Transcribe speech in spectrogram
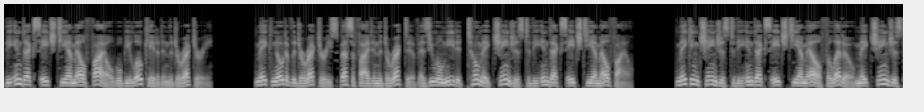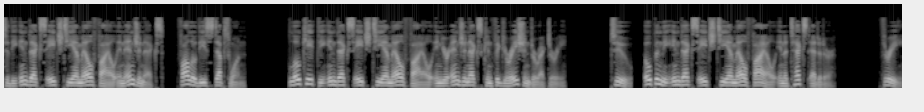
the index HTML file will be located in the directory. Make note of the directory specified in the directive as you will need it to make changes to the index HTML file. Making changes to the index HTML Make changes to the index HTML file in Nginx. Follow these steps 1. Locate the index HTML file in your Nginx configuration directory. 2. Open the index HTML file in a text editor. 3.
